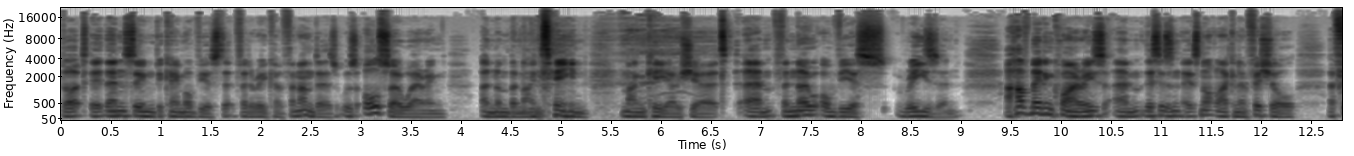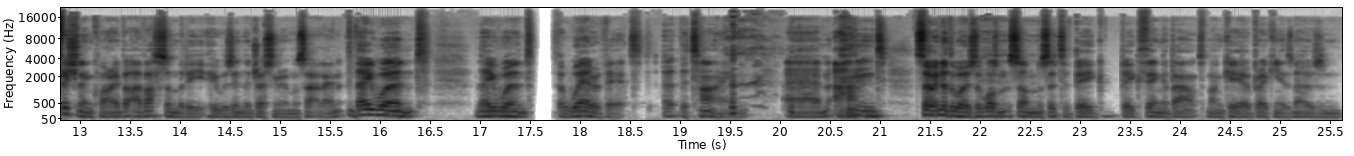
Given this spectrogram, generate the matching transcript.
But it then soon became obvious that Federico Fernandez was also wearing a number 19 Manquillo shirt um, for no obvious reason. I have made inquiries. Um, this isn't. It's not like an official official inquiry, but I've asked somebody who was in the dressing room on Saturday, and they weren't they weren't aware of it at the time. um, and so, in other words, there wasn't some sort of big, big thing about Manquillo breaking his nose and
